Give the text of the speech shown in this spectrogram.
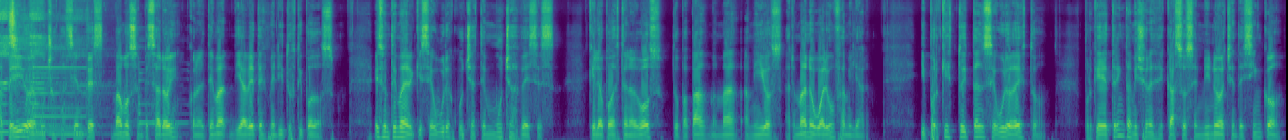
A pedido de muchos pacientes, vamos a empezar hoy con el tema diabetes mellitus tipo 2. Es un tema del que seguro escuchaste muchas veces, que lo podés tener vos, tu papá, mamá, amigos, hermano o algún familiar. ¿Y por qué estoy tan seguro de esto? Porque de 30 millones de casos en 1985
